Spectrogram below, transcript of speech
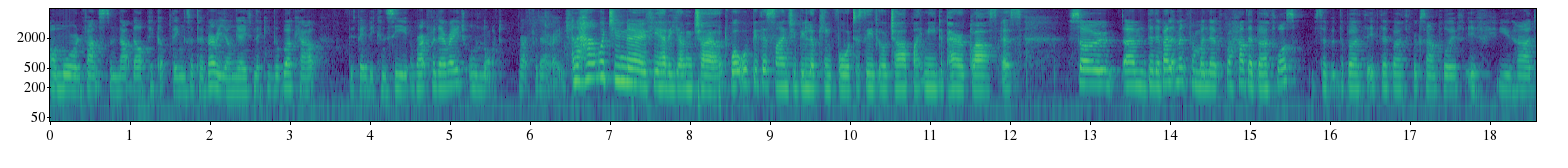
are more advanced than that. They'll pick up things at a very young age and they can work out this baby can see right for their age or not right for their age. And how would you know if you had a young child? What would be the signs you'd be looking for to see if your child might need a pair of glasses? So um, the development from when they how their birth was. So the birth, if their birth, for example, if if you had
